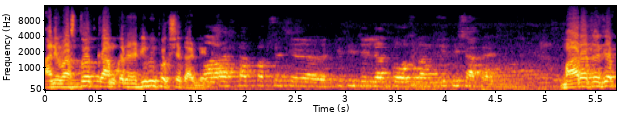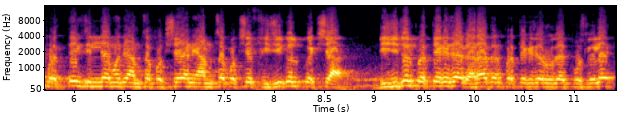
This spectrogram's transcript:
आणि वास्तवात काम करण्यासाठी मी पक्ष काढले महाराष्ट्रात पक्षाचे किती जिल्ह्यात पोहोचला आणि किती शाखा आहेत? महाराष्ट्राच्या प्रत्येक जिल्ह्यामध्ये आमचा पक्ष आहे आणि आमचा पक्ष फिजिकलपेक्षा डिजिटल प्रत्येकाच्या घरात आणि प्रत्येकाच्या हृदयात पोहोचलेला आहे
